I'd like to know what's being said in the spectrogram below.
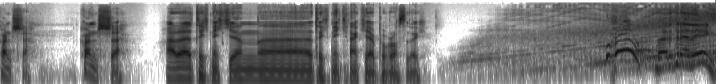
Kanskje. Kanskje. Her er teknikken eh, Teknikken er ikke helt på plass i dag. Nå er det trening!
